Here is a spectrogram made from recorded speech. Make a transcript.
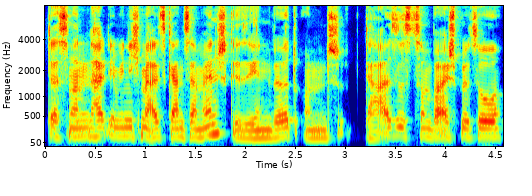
dass man halt irgendwie nicht mehr als ganzer Mensch gesehen wird. Und da ist es zum Beispiel so,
